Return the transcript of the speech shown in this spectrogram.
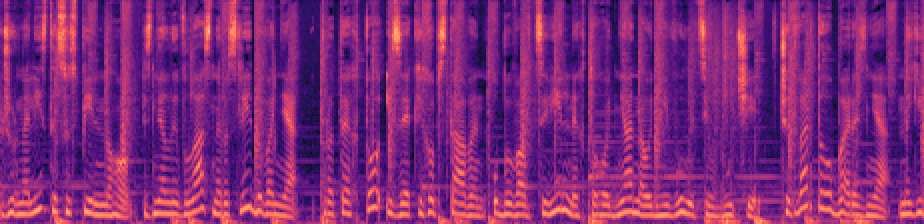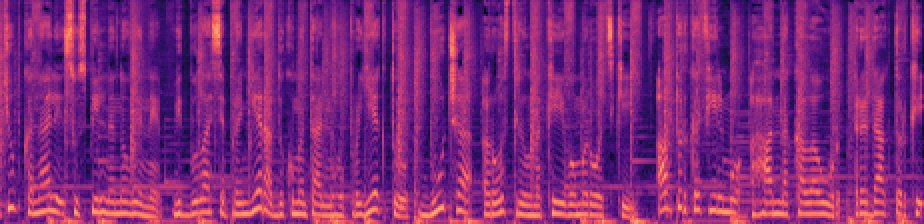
журналісти Суспільного зняли власне розслідування про те, хто і за яких обставин убивав цивільних того дня на одній вулиці в Бучі. 4 березня на youtube каналі Суспільне новини відбулася прем'єра документального проєкту Буча розстріл на Києво-Мироцькій. Авторка фільму Ганна Калаур, редакторки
